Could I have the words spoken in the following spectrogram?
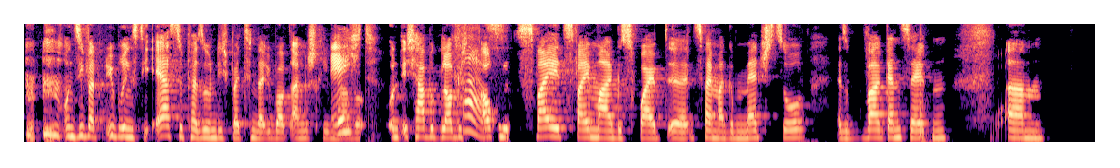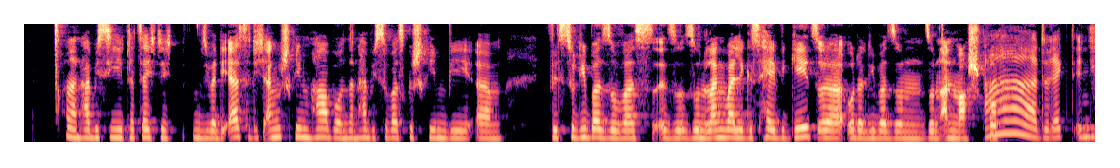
und sie war übrigens die erste Person, die ich bei Tinder überhaupt angeschrieben habe. Echt? Und ich habe, glaube ich, auch nur zwei, zweimal geswiped, äh, zweimal gematcht, so. Also war ganz selten. Ähm, und dann habe ich sie tatsächlich, sie war die erste, die ich angeschrieben habe, und dann habe ich sowas geschrieben wie, ähm, willst du lieber sowas, äh, so, so ein langweiliges Hey, wie geht's? Oder, oder lieber so ein, so ein Anmachspruch? Ah, direkt in die,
